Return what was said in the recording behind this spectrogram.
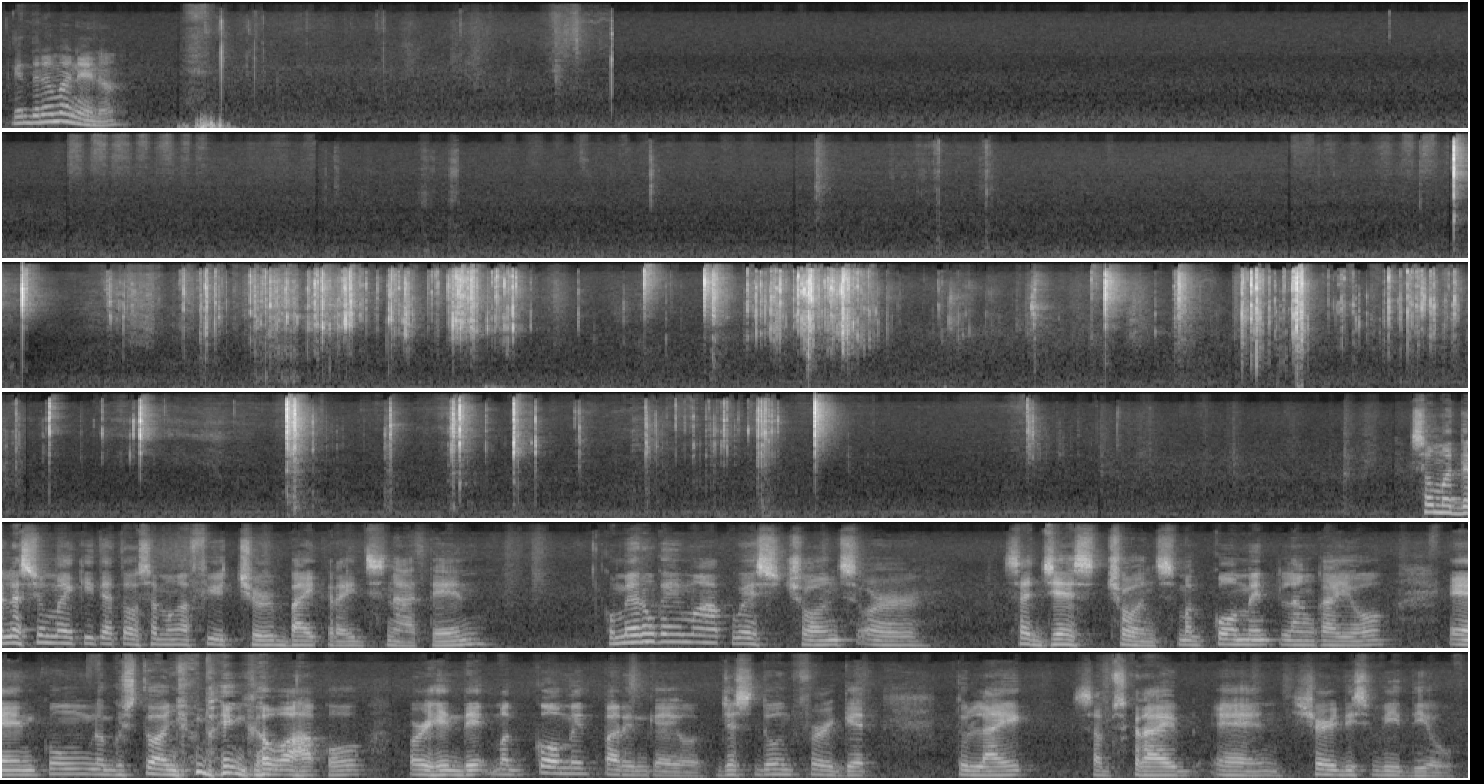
Ganda naman eh, no? So madalas yung makikita to sa mga future bike rides natin. Kung meron kayong mga questions or suggestions, mag-comment lang kayo. And kung nagustuhan nyo ba yung gawa ko or hindi, mag-comment pa rin kayo. Just don't forget to like, subscribe, and share this video.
